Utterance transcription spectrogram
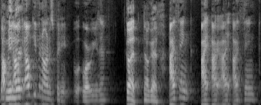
I'll, I mean, I'll, there- I'll give an honest opinion. What were you saying? go ahead, no, go ahead. I think I, I, I, I think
